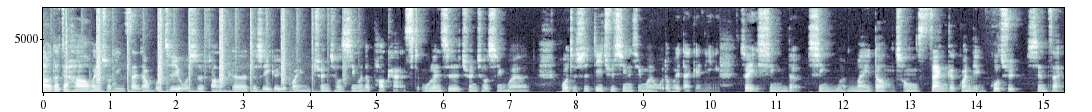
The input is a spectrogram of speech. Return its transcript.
Hello，大家好，欢迎收听三角国际，我是法兰克。这是一个有关于全球新闻的 podcast，无论是全球新闻或者是地区性的新闻，我都会带给你最新的新闻脉动，从三个观点：过去、现在、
